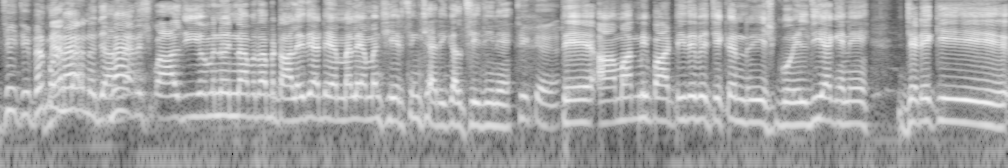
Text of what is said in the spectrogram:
ਜੀ ਜੀ ਬਿਲਕੁਲ ਮੈਂ ਤੁਹਾਨੂੰ ਜਾਣਦਾ ਰਿਸ਼ਪਾਲ ਜੀ ਉਹ ਮੈਨੂੰ ਇੰਨਾ ਪਤਾ ਬਟਾਲੇ ਦੇ ਸਾਡੇ ਐਮਐਲਏ ਅਮਨ ਸ਼ੇਰ ਸਿੰਘ ਸ਼ਹਿਰੀ ਕਲਸੀ ਜੀ ਨੇ। ਠੀਕ ਹੈ। ਤੇ ਆਮ ਆਦਮੀ ਪਾਰਟੀ ਦੇ ਵਿੱਚ ਇੱਕ ਨਰੇਸ਼ ਗੋਇਲ ਜੀ ਹੈਗੇ ਨੇ ਜਿਹੜੇ ਕਿ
